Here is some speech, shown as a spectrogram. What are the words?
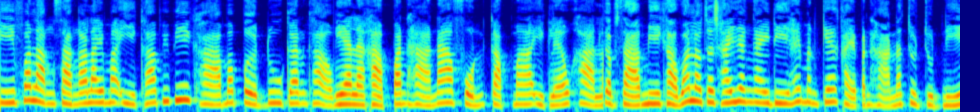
มีฝรั่งสั่งอะไรมาอีกคะพี่ๆคะมาเปิดดูกันค่ะเนี่ยแหละค่ะ ปัญหาหน้าฝนกลับมาอีกแล้วค่ะ กับสามีค่ะ ว่าเราจะใช้ยังไงดีให้มันแก้ไขปัญหาณจุดจุดๆนี้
